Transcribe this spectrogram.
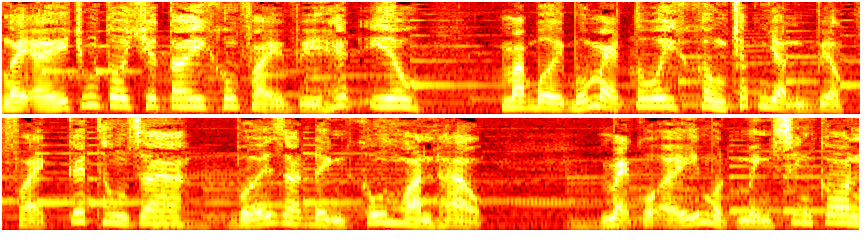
Ngày ấy chúng tôi chia tay không phải vì hết yêu, mà bởi bố mẹ tôi không chấp nhận việc phải kết thông gia với gia đình không hoàn hảo. Mẹ cô ấy một mình sinh con,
